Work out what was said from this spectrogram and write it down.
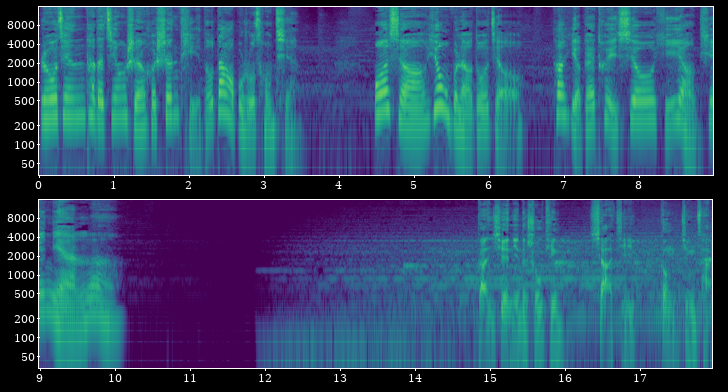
如今他的精神和身体都大不如从前，我想用不了多久，他也该退休颐养天年了。感谢您的收听，下集更精彩。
